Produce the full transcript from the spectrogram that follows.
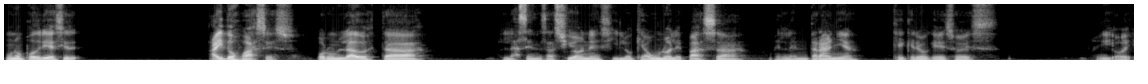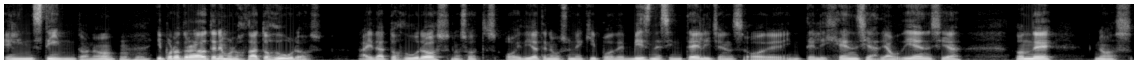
uno podría decir, hay dos bases. Por un lado está las sensaciones y lo que a uno le pasa en la entraña, que creo que eso es el instinto, ¿no? Y por otro lado tenemos los datos duros. Hay datos duros, nosotros hoy día tenemos un equipo de business intelligence o de inteligencias de audiencia, donde nos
